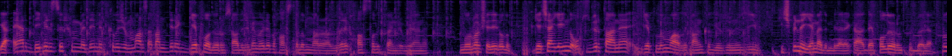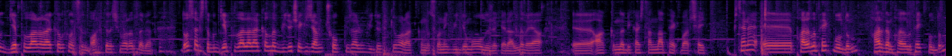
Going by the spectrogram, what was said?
ya eğer demir zırhım ve demir kılıcım varsa ben direkt Gapple alıyorum sadece. Benim öyle bir hastalığım var herhalde. Direkt hastalık bence bu yani. Normal bir şey değil oğlum. Geçen yayında 31 tane Gapple'ım vardı kanka gözünüzü yiyeyim. Hiçbirini de yemedim bilerek ha depoluyorum full böyle. Bu Gapple'larla alakalı konuşuyordum. Arkadaşım aradı da ben. Dostlar işte bu Gapple'larla alakalı da video çekeceğim. Çok güzel bir video fikri var hakkında. Sonraki videom o olacak herhalde veya e, aklımda birkaç tane daha pack var şey. Bir tane e, paralı pack buldum. Harbiden paralı pack buldum.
